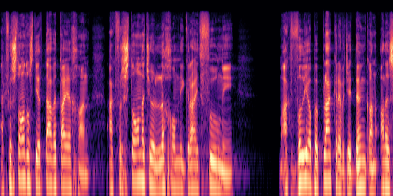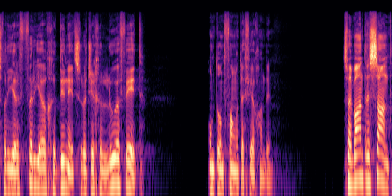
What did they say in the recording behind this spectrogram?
Ek verstaan dat ons deur tawe tye gaan. Ek verstaan dat jou liggaam nie great voel nie. Maar ek wil jou op 'n plek kry wat jy dink aan alles wat die Here vir jou gedoen het sodat jy geloof het om te ontvang wat hy vir jou gaan doen. Dit is my baie interessant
